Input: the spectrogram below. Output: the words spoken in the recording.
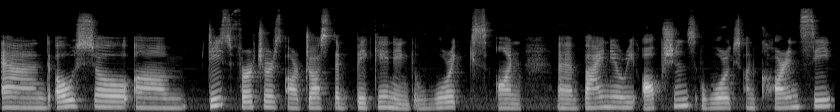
And also, um, these features are just the beginning. Works on uh, binary options, works on currency,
